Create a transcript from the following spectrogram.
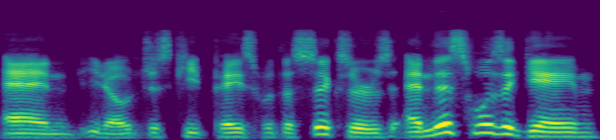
and, you know, just keep pace with the Sixers. And this was a game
